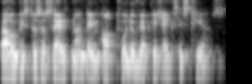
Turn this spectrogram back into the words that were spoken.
Warum bist du so selten an dem Ort, wo du wirklich existierst?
